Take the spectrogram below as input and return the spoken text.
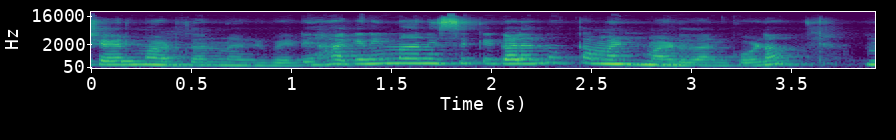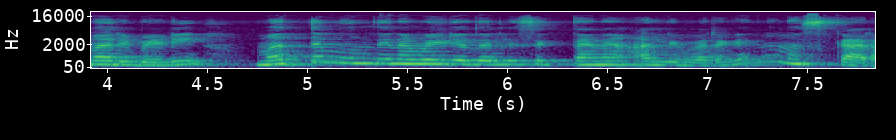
ಶೇರ್ ಮಾಡೋದನ್ನು ಮರಿಬೇಡಿ, ಹಾಗೆ ನಿಮ್ಮ ಅನಿಸಿಕೆಗಳನ್ನು ಕಮೆಂಟ್ ಮಾಡೋದನ್ನು ಕೂಡ ಮರಿಬೇಡಿ. ಮತ್ತೆ ಮುಂದಿನ ವಿಡಿಯೋದಲ್ಲಿ ಸಿಗ್ತೇನೆ. ಅಲ್ಲಿವರೆಗೆ ನಮಸ್ಕಾರ.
